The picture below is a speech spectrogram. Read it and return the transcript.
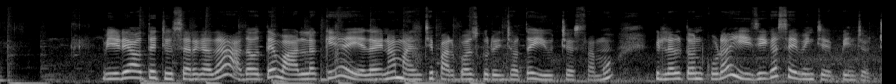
వీడియో అయితే చూసారు కదా అదైతే వాళ్ళకి ఏదైనా మంచి పర్పస్ గురించి అయితే యూజ్ చేస్తాము. పిల్లలతో కూడా ఈజీగా సేవింగ్ చేయించవచ్చు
